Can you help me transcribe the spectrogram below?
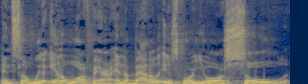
And so we're in a warfare, and the battle is for your soul.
